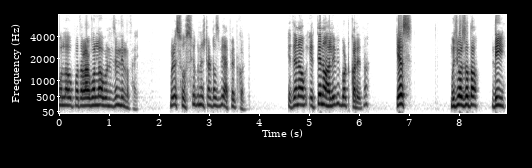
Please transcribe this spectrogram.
ଭଲ ହେବ ପତଳା ଭଲ ହେବନି ସେମିତି ନଥାଏ ବେଳେ ସୋସିଓ ଇକୋନୋମିକ୍ ଷ୍ଟାଟସ୍ ବି ଆଫେକ୍ଟ କରେ ଏତେ ନ ଏତେ ନହେଲେ ବି ବଟ୍ କରେ ନା yes which was the d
